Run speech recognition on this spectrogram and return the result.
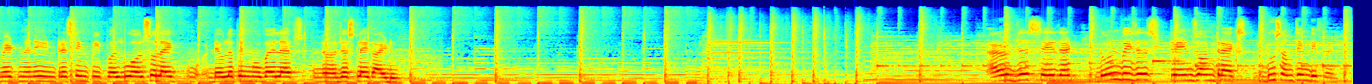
met many interesting people who also like developing mobile apps uh, just like I do. I would just say that don't be just trains on tracks, do something different.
